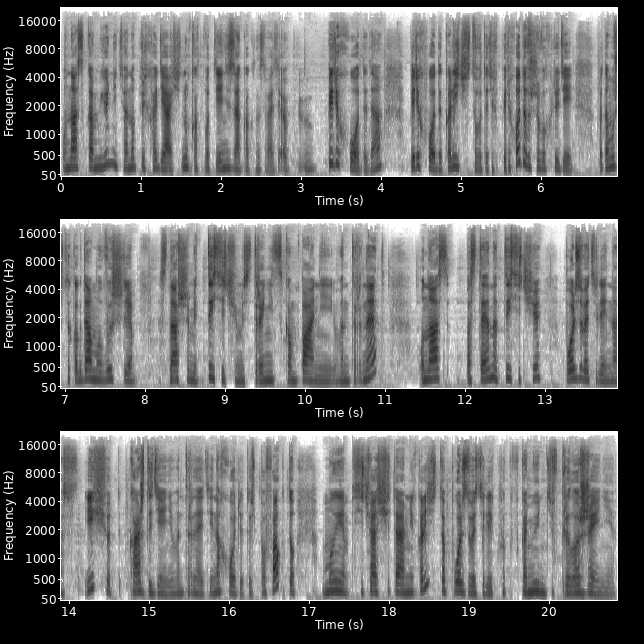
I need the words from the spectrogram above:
у нас комьюнити, оно приходящее, ну, как вот, я не знаю, как назвать, э, переходы, да, переходы, количество вот этих переходов живых людей. Потому что когда мы вышли с нашими тысячами страниц компаний в интернет, у нас постоянно тысячи пользователей нас ищут каждый день в интернете и находят. То есть по факту мы сейчас считаем не количество пользователей в комьюнити в приложении,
